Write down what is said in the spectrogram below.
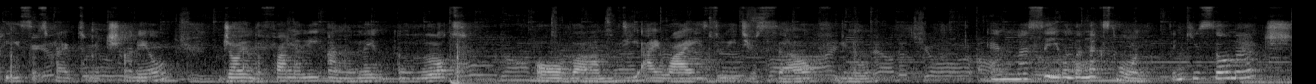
please subscribe to my channel join the family and learn a lot of um, DIYs, do it yourself, you know. And I'll see you in the next one. Thank you so much.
